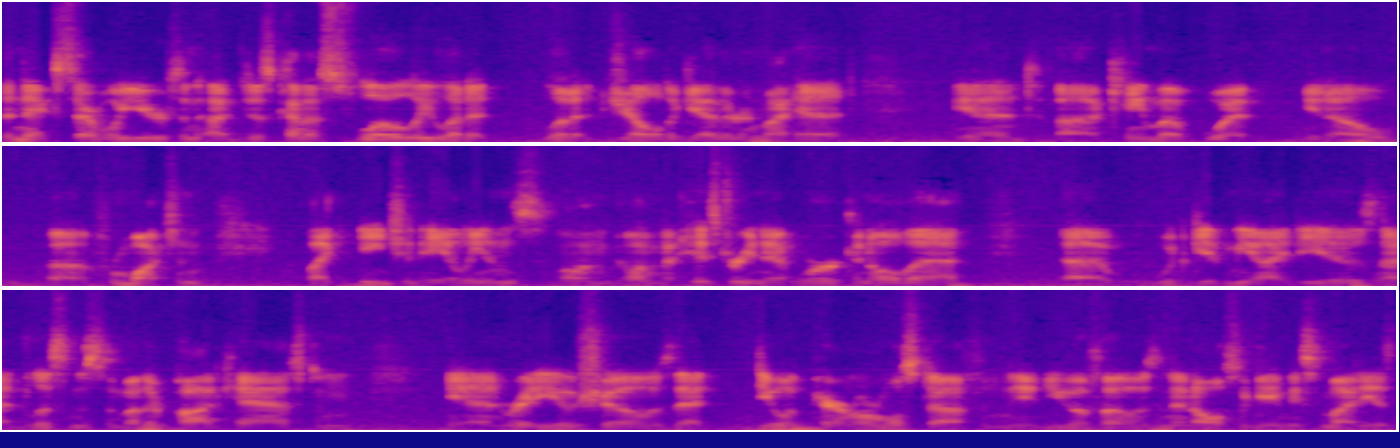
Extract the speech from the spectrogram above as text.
the next several years and I just kind of slowly let it let it gel together in my head and uh, came up with you know uh, from watching like Ancient Aliens on, on the History Network and all that uh, would give me ideas, and I'd listen to some other podcasts and, and radio shows that deal with paranormal stuff and, and UFOs, and it also gave me some ideas.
